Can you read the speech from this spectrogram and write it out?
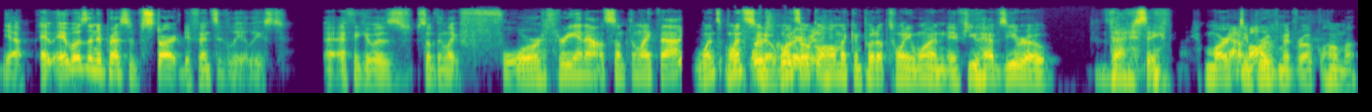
Yeah, it, it was an impressive start defensively, at least. I think it was something like four three and out, something like that. Once, once you know, once Oklahoma can put up twenty one, if you have zero, that is a marked improvement for Oklahoma.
